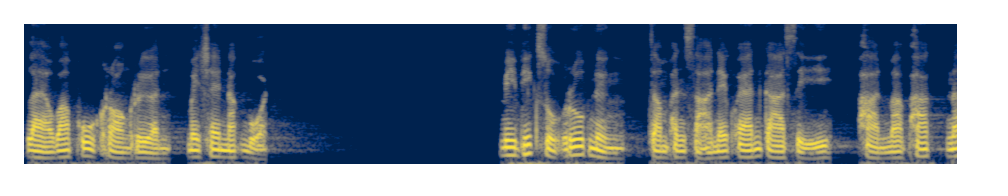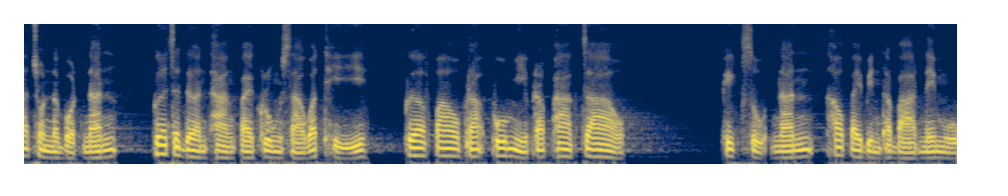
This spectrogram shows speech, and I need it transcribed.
แปลว่าผู้ครองเรือนไม่ใช่นักบวช มีภิกษุรูปหนึ่งจำพรรษาในแคว้นกาสี ผ่านมาพักณชนบทนั้น เพื่อจะเดินทางไปกรุงสาวัตถี เพื่อเฝ้าพระผู้มีพระภาคเจ้า ภิกษุนั้นเข้าไปบินทบาทในหมู่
